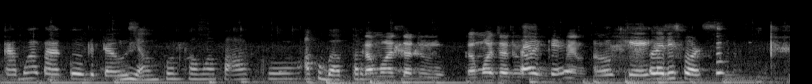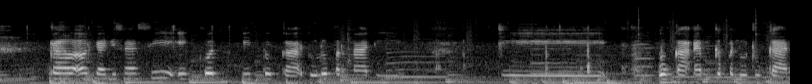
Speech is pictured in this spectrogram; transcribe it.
Kamu apa aku Firdaus? ya ampun kamu apa aku aku baper Kamu aja dulu. Kamu aja dulu. Oke. Oke. ladies first Kalau organisasi ikut itu kak dulu pernah di di UKM kependudukan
